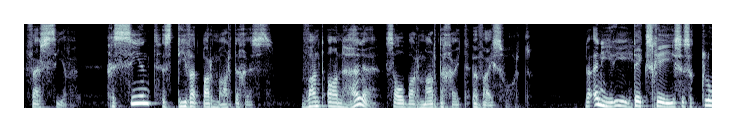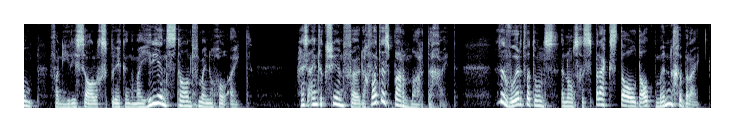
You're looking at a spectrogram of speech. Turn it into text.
vers 7. Geseend is die wat barmhartig is, want aan hulle sal barmhartigheid bewys word. Nou in hierdie teks gee Jesus 'n klomp van hierdie saligsprekinge, maar hierdie een staan vir my nogal uit. Hy's eintlik so eenvoudig. Wat is barmhartigheid? Dit is 'n woord wat ons in ons gesprekstaal dalk min gebruik.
